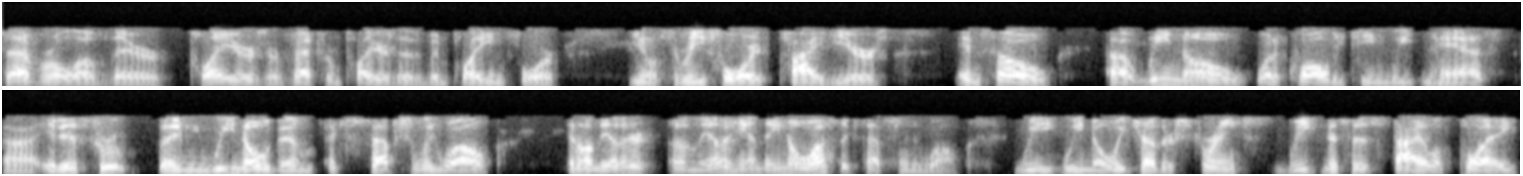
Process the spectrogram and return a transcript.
several of their players or veteran players that have been playing for, you know, three, four, five years. And so uh, we know what a quality team Wheaton has. Uh, it is true. I mean, we know them exceptionally well, and on the other on the other hand, they know us exceptionally well. We we know each other's strengths, weaknesses, style of play,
